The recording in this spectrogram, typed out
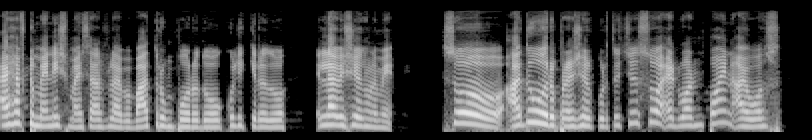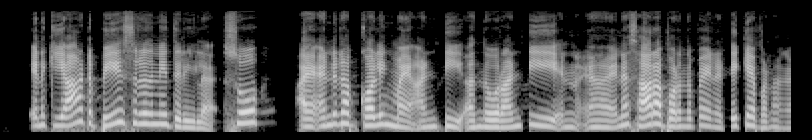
I have to manage my செல்ஃப்ல. இப்ப பாத்ரூம் போறதோ, குளிக்கிறதோ எல்லா விஷயங்களுமே. ஸோ அது ஒரு ப்ரெஷர் குடுத்துச்சு. So at one point I was எனக்கு யார்ட்ட பேசுறதுன்னே தெரியல. So I ended up calling my aunty. அந்த ஒரு ஆன்டி என் அ ஏன்னா சாரா பொறந்தப்ப என்ன டேக் கேர் பண்ணாங்க.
